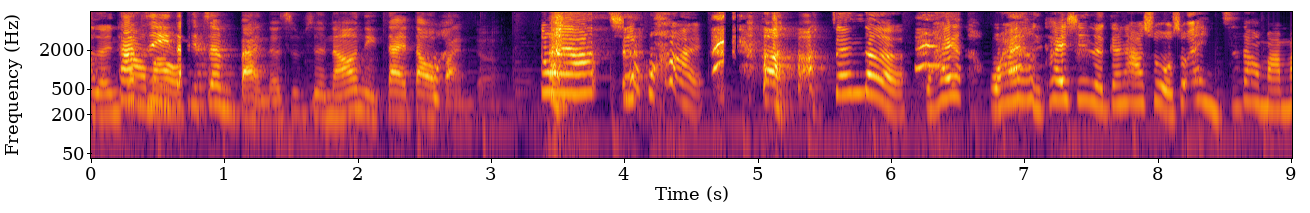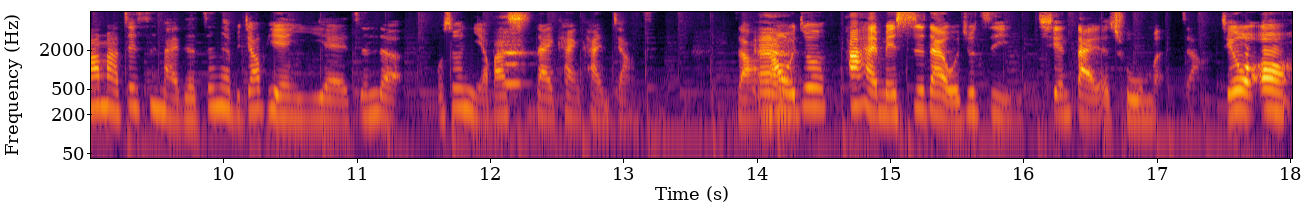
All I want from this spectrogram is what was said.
了，你知道吗？他自己带正版的，是不是？然后你带盗版的。奇怪，真的，我还我还很开心的跟他说，我说哎、欸，你知道吗？妈妈这次买的真的比较便宜耶，真的。我说你要不要试戴看看这样子，知道？然后我就他还没试戴，我就自己先带了出门，这样。结果哦，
